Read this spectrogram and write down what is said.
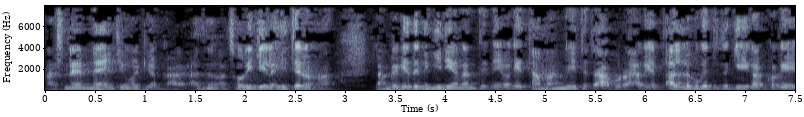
ප්‍රශ්නයක් නැහැ ඉතින් ඔය ටිකක් සෝරි කියලා හිතෙනවා ළඟ ගෙදර නිගිනි අරන් තියෙන. මේ වගේ Tamange හිතට ආපු රාගයත් අල්ලපු ගෙදර ගිය එකක් වගේ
